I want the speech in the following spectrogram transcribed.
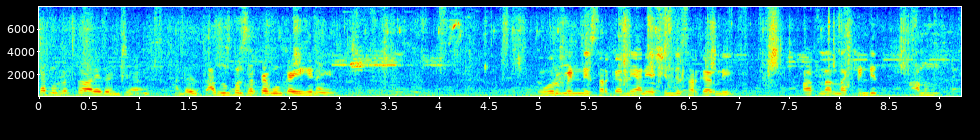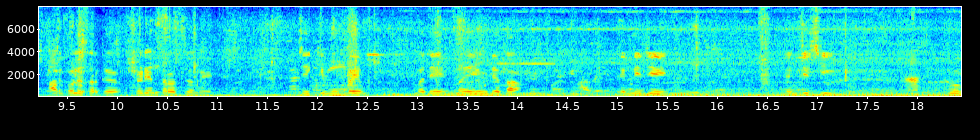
त्यातून रक्त आले त्यांच्या. आणि अजून पण सरकारकडून काही हे नाही. गव्हर्नमेंटने सरकारने आणि या शिंदे सरकारने पाटलांना खिंडीत आणून अडकवल्यासारखं षडयंत्र असलेलं आहे. जे की मुंबईमध्ये न येऊ देता त्यांनी जे त्यांच्याशी जो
